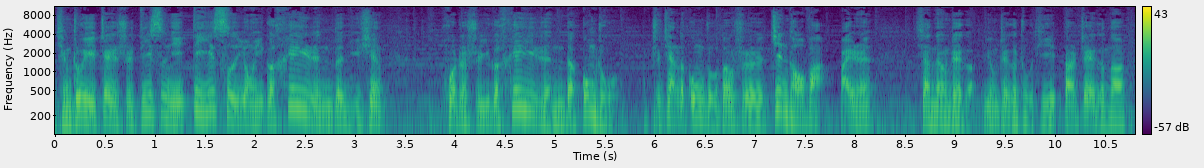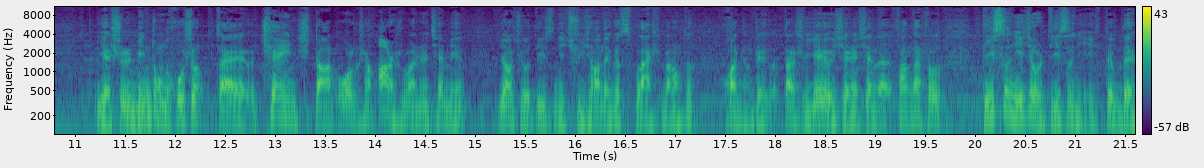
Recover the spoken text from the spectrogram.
请注意，这是迪士尼第一次用一个黑人的女性。或者是一个黑人的公主，之前的公主都是金头发白人，现在用这个用这个主题，但是这个呢，也是民众的呼声，在 Change.org 上二十万人签名，要求迪士尼取消那个 Splash Mountain，换成这个。但是也有一些人现在反感，说迪士尼就是迪士尼，对不对？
